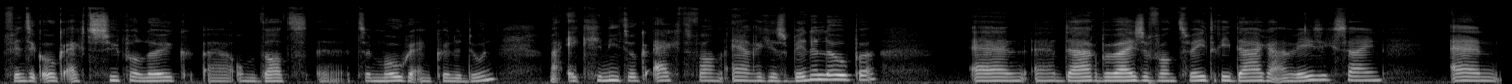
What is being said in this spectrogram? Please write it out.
vind ik ook echt super leuk uh, om dat uh, te mogen en kunnen doen. Maar ik geniet ook echt van ergens binnenlopen en daar bewijzen van twee, drie dagen aanwezig zijn. En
